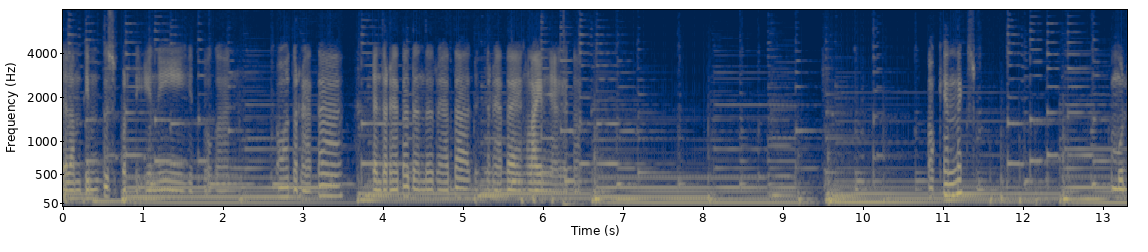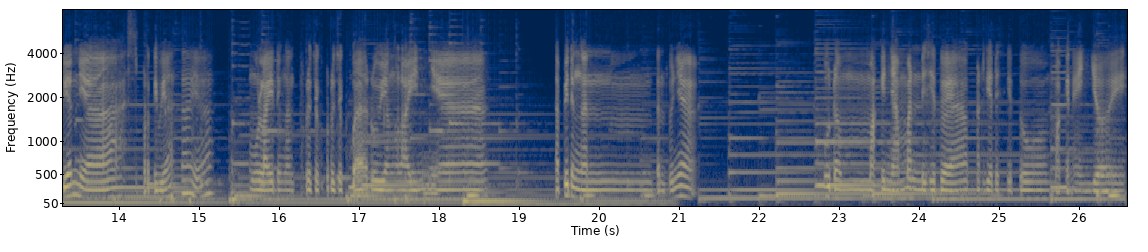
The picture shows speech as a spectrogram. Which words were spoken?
dalam tim itu seperti ini gitu kan. Oh ternyata dan ternyata dan ternyata dan ternyata yang lainnya gitu. Oke okay, next. Kemudian ya seperti biasa ya mulai dengan proyek-proyek baru yang lainnya. Tapi dengan tentunya udah makin nyaman di situ ya kerja di situ makin enjoy.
